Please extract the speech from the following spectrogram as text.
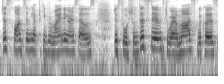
just constantly have to keep reminding ourselves to social distance, to wear a mask because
